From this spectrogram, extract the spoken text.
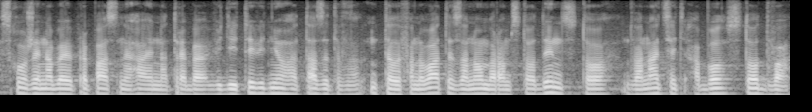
схожий на боєприпас, негайно треба відійти від нього та зателефонувати за номером 101, 112 або 102.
